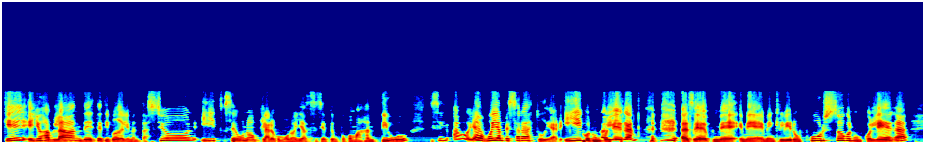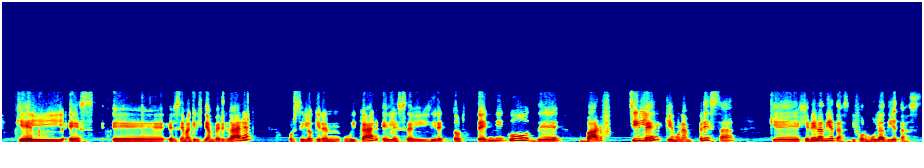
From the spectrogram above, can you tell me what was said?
que ellos hablaban de este tipo de alimentación y entonces uno, claro, como uno ya se siente un poco más antiguo, dice, ah, voy a, voy a empezar a estudiar. Y con un colega, me, me, me inscribí en un curso con un colega que él es, eh, él se llama Cristian Vergara, por si lo quieren ubicar, él es el director técnico de BARF Chile, que es una empresa que genera dietas y formula dietas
